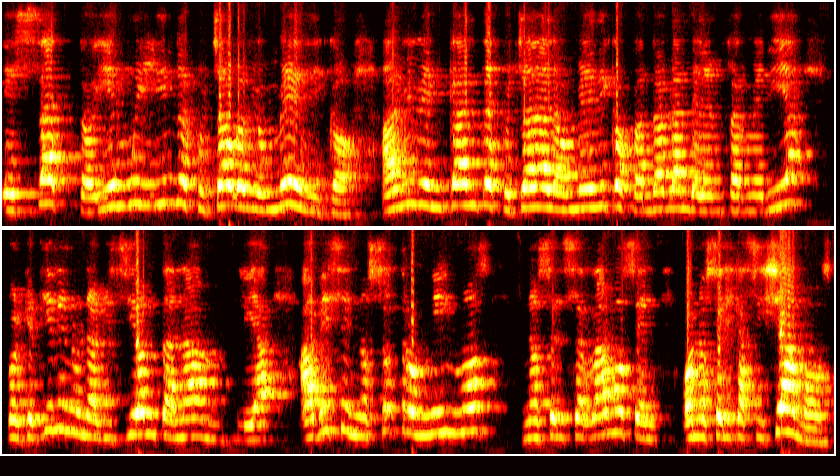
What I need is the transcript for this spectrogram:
Exacto, y es muy lindo escucharlo de un médico. A mí me encanta escuchar a los médicos cuando hablan de la enfermería porque tienen una visión tan amplia. A veces nosotros mismos nos encerramos en o nos encasillamos,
